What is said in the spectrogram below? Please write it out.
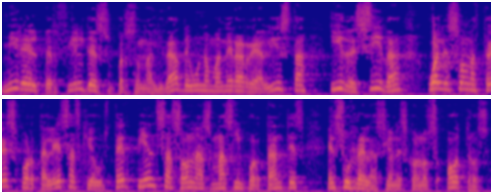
mire el perfil de su personalidad de una manera realista y decida cuáles son las tres fortalezas que usted piensa son las más importantes en sus relaciones con los otros.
